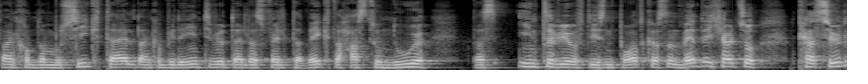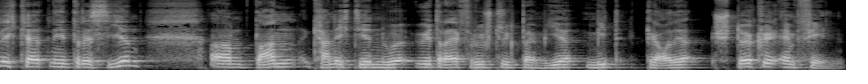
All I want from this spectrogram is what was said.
dann kommt ein Musikteil, dann kommt wieder ein Interviewteil, das fällt da weg. Da hast du nur das Interview auf diesem Podcast. Und wenn dich halt so Persönlichkeiten interessieren, ähm, dann kann ich dir nur Ö3 Frühstück bei mir mit Claudia Stöckel empfehlen.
